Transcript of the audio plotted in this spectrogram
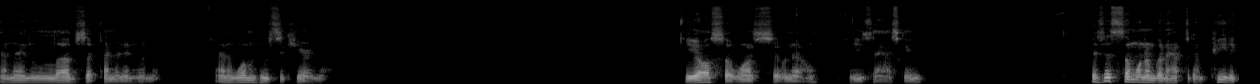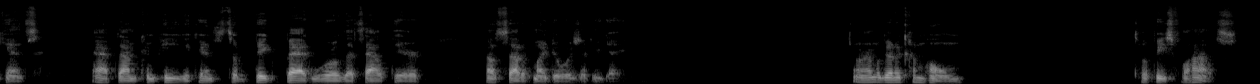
A man loves a feminine woman and a woman who's secure in that. He also wants to know, he's asking, is this someone I'm going to have to compete against after I'm competing against a big bad world that's out there outside of my doors every day? Or am I going to come home to a peaceful house,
